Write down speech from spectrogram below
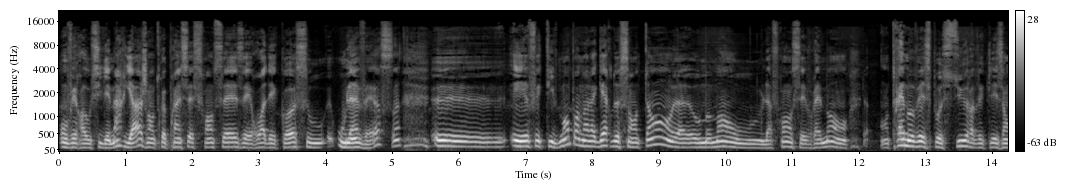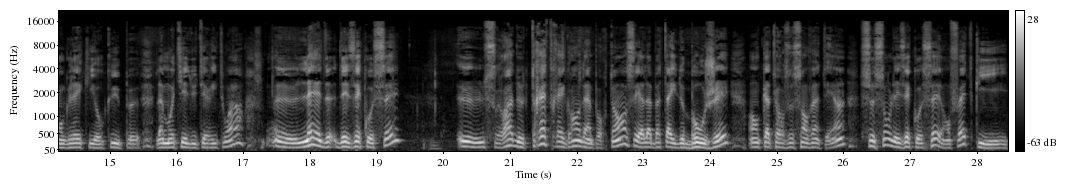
On verra aussi des mariages entre princesses françaises et rois d'Écosse ou, l'inverse. Euh, et effectivement, pendant la guerre de Cent Ans, euh, au moment où la France est vraiment en très mauvaise posture avec les Anglais qui occupent euh, la moitié du territoire, euh, l'aide des Écossais euh, sera de très très grande importance. Et à la bataille de Beaugé en 1421, ce sont les Écossais en fait qui,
